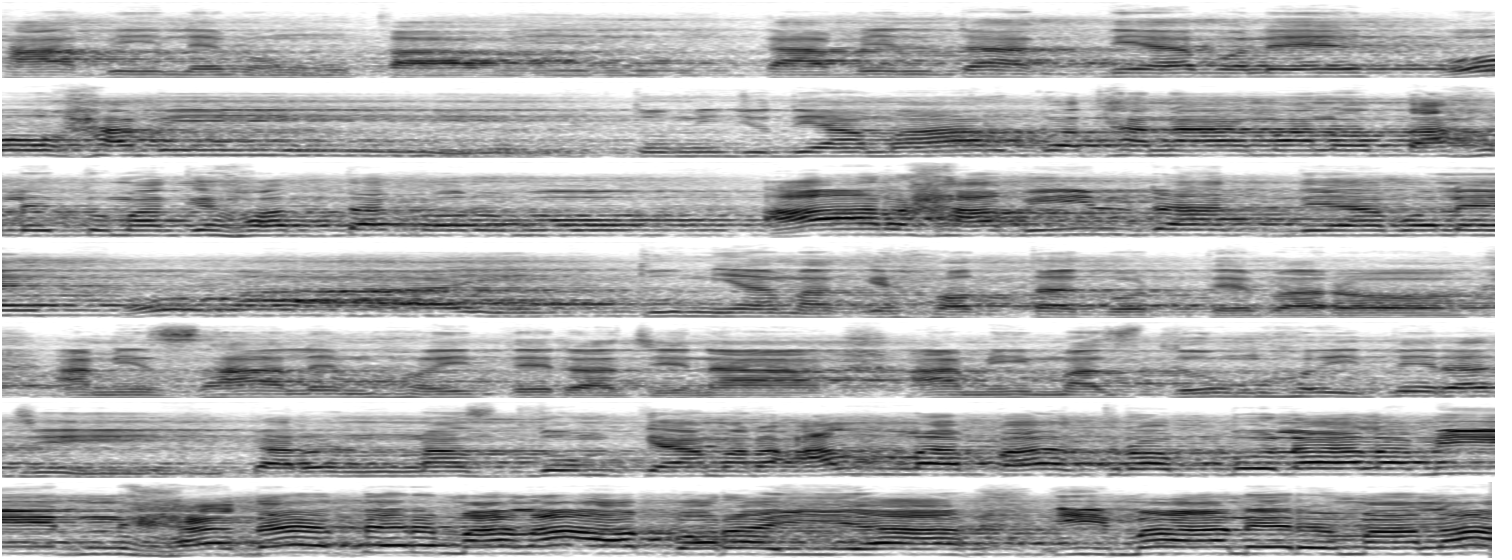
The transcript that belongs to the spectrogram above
হাবিল এবং কাবিল। কাবিল ডাক দিয়া বলে, ও হাবিল তুমি যদি আমার কথা না মানো, তাহলে তোমাকে হত্যা করব। আর হাবিল ডাক দেয়া বলে, ও ভাই, তুমি আমাকে হত্যা করতে পারো। আমি জালেম হইতে রাজি না, আমি মাজলুম হইতে রাজি। কারণ মাজলুমকে আমার আল্লাহ পাক রব্বুল আলামিন হেদায়েতের মালা পরাইয়া ইমানের মালা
